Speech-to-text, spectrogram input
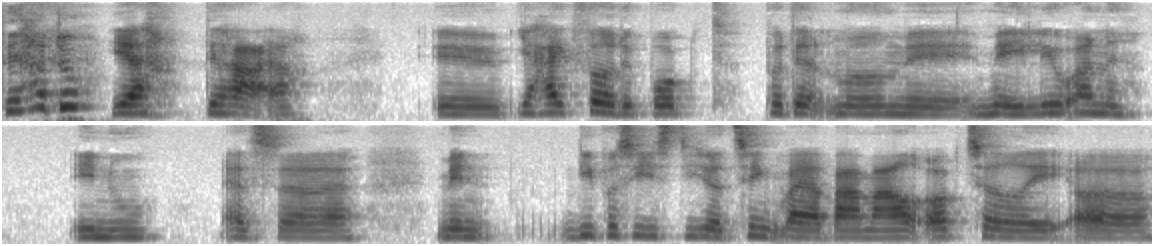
Det har du. Ja, det har jeg. Øh, jeg har ikke fået det brugt på den måde med, med eleverne endnu. Altså, men lige præcis de her ting var jeg bare meget optaget af at,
